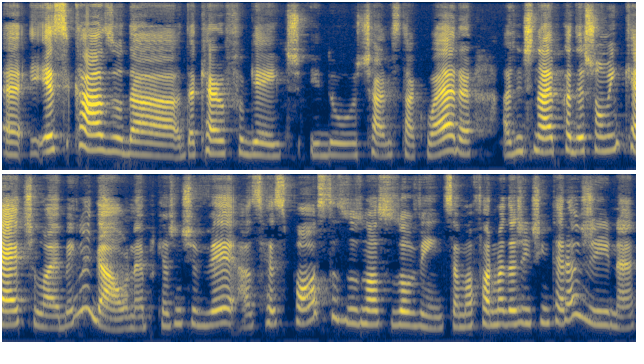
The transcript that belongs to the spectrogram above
É, esse caso da, da Carol Fugate e do Charles Starkweather, a gente na época deixou uma enquete lá, é bem legal, né? Porque a gente vê as respostas dos nossos ouvintes, é uma forma da gente interagir, né?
